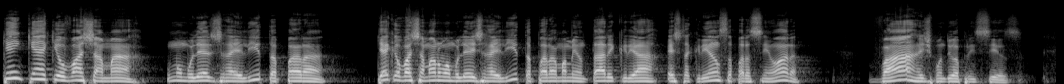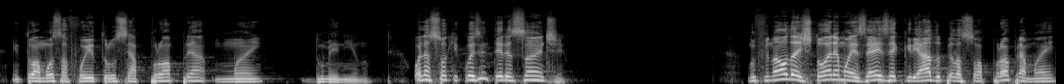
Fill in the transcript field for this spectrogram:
Quem quer que eu vá chamar uma mulher israelita para quer que eu vá chamar uma mulher israelita para amamentar e criar esta criança para a senhora? Vá, respondeu a princesa. Então a moça foi e trouxe a própria mãe do menino. Olha só que coisa interessante. No final da história, Moisés é criado pela sua própria mãe,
